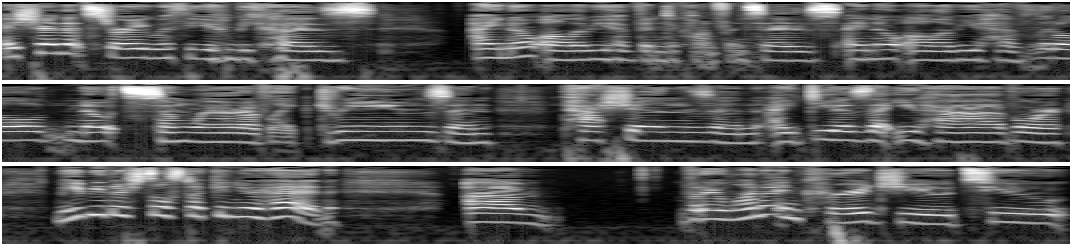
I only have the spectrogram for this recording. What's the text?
I share that story with you because I know all of you have been to conferences. I know all of you have little notes somewhere of like dreams and passions and ideas that you have, or maybe they're still stuck in your head. Um, but I want to encourage you to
